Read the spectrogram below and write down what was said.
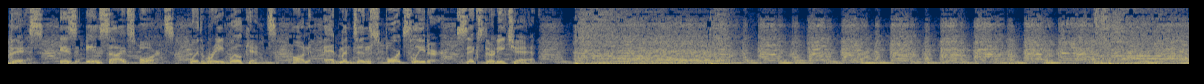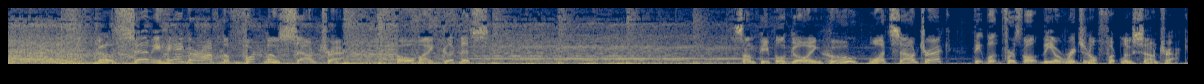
This is Inside Sports with Reed Wilkins on Edmonton Sports Leader, 630 CHED. Sammy Hagar off the Footloose soundtrack. Oh my goodness. Some people going, who? What soundtrack? The, well, first of all, the original Footloose soundtrack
